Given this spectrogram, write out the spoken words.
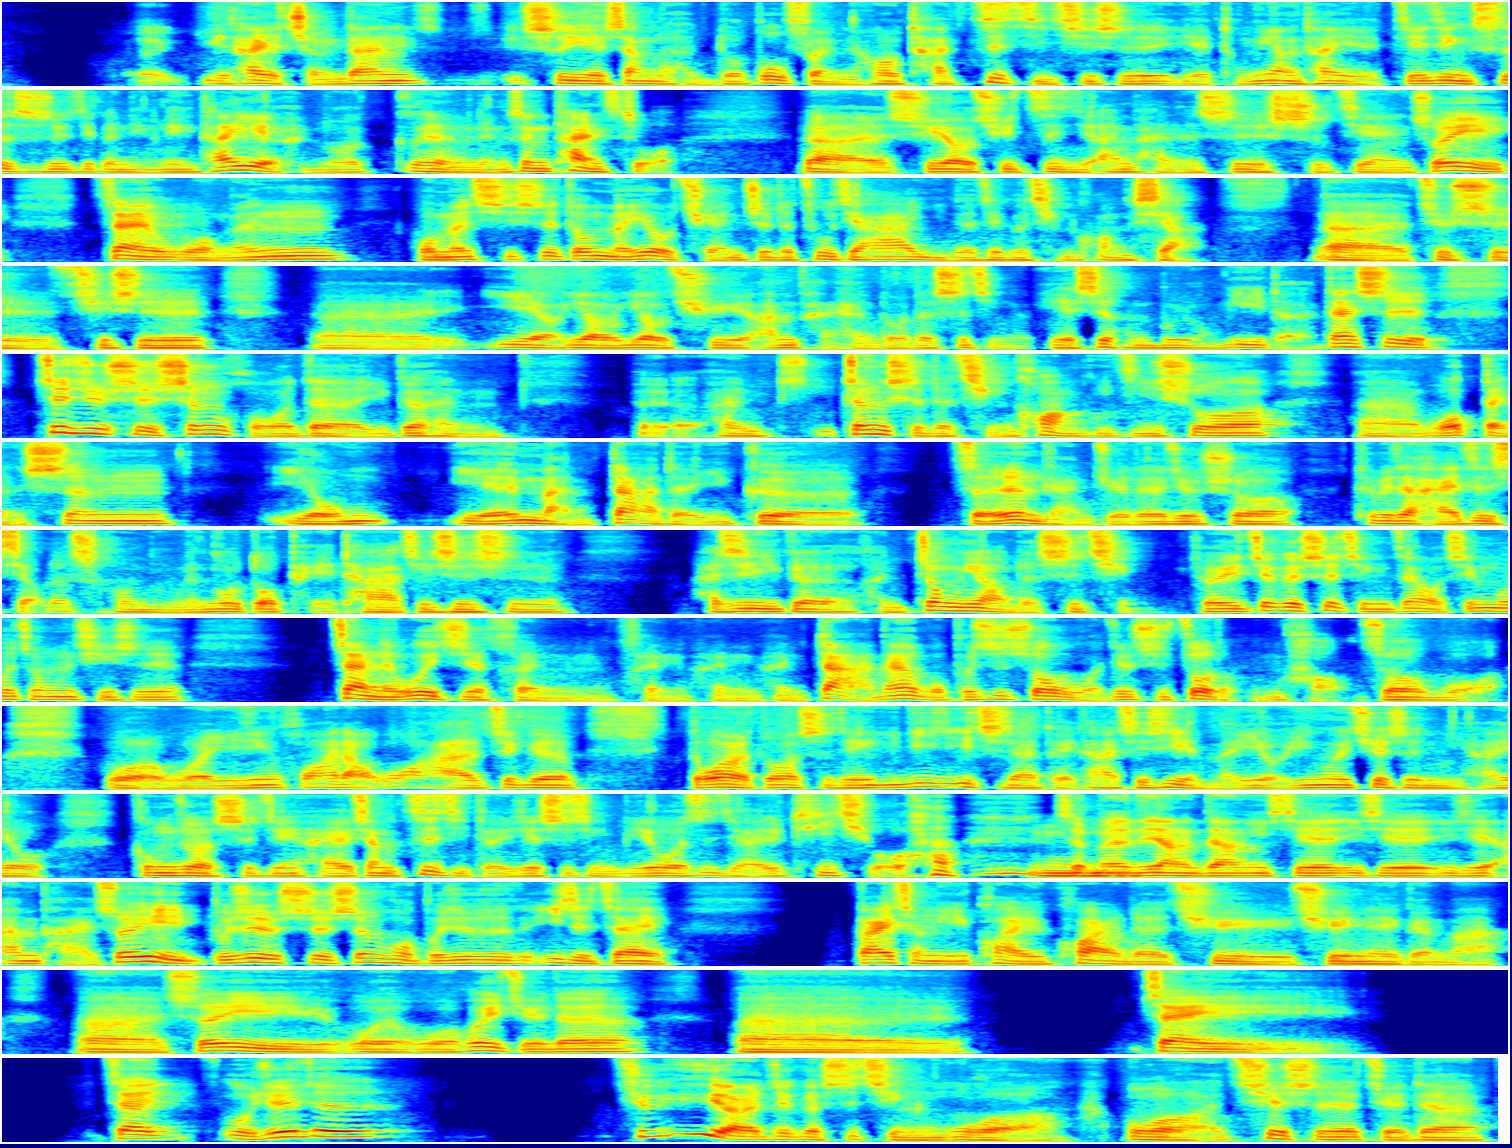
呃，也他也承担事业上的很多部分，然后他自己其实也同样，他也接近四十岁这个年龄，他也有很多个人人生探索，呃，需要去自己安排的是时间，所以在我们我们其实都没有全职的住家阿姨的这个情况下，呃，就是其实呃要要要去安排很多的事情，也是很不容易的。但是这就是生活的一个很呃很真实的情况，以及说呃我本身有也蛮大的一个责任感，觉得就是说，特别在孩子小的时候，你能够多陪他，其实是还是一个很重要的事情。所以这个事情在我心目中其实占的位置很很很很大。但我不是说我就是做的很好，说我我我已经花到哇这个多少多少时间一定一直在陪他，其实也没有，因为确实你还有工作时间，还有像自己的一些事情，比如我自己还去踢球啊，怎么这样这样一些一些一些安排。所以不就是生活不就是一直在。掰成一块一块的去去那个嘛，呃，所以我我会觉得，呃，在在我觉得就育儿这个事情，我我确实觉得，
